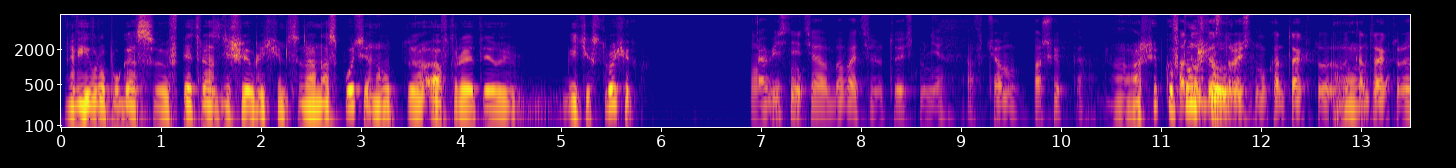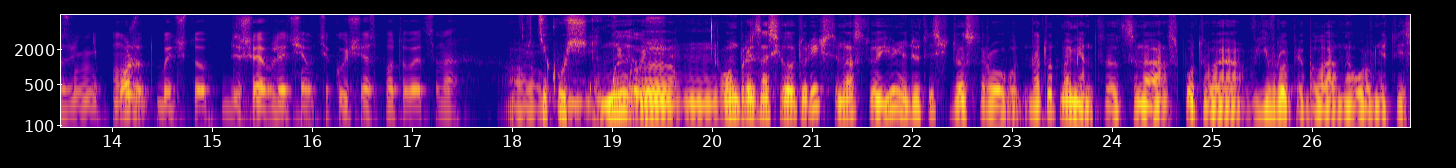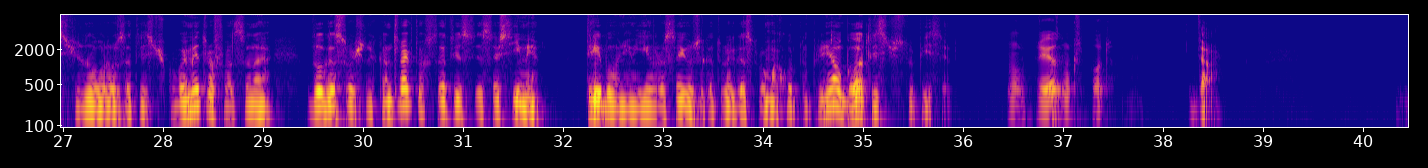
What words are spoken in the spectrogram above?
в Европу газ в пять раз дешевле, чем цена на споте, но вот э, автор этой, этих строчек Объясните обывателю, то есть мне, а в чем ошибка? А, ошибка в По том, что... По долгосрочному контракту, а... контракту разве не может быть, что дешевле, чем текущая спотовая цена? Текущая. Мы, Текущая. Он произносил эту речь 17 июня 2022 года. На тот момент э, цена спотовая в Европе была на уровне 1000 долларов за 1000 кубометров, а цена в долгосрочных контрактах в соответствии со всеми требованиями Евросоюза, которые «Газпром» охотно принял, была 1150. Ну, привязан к споту. Да.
